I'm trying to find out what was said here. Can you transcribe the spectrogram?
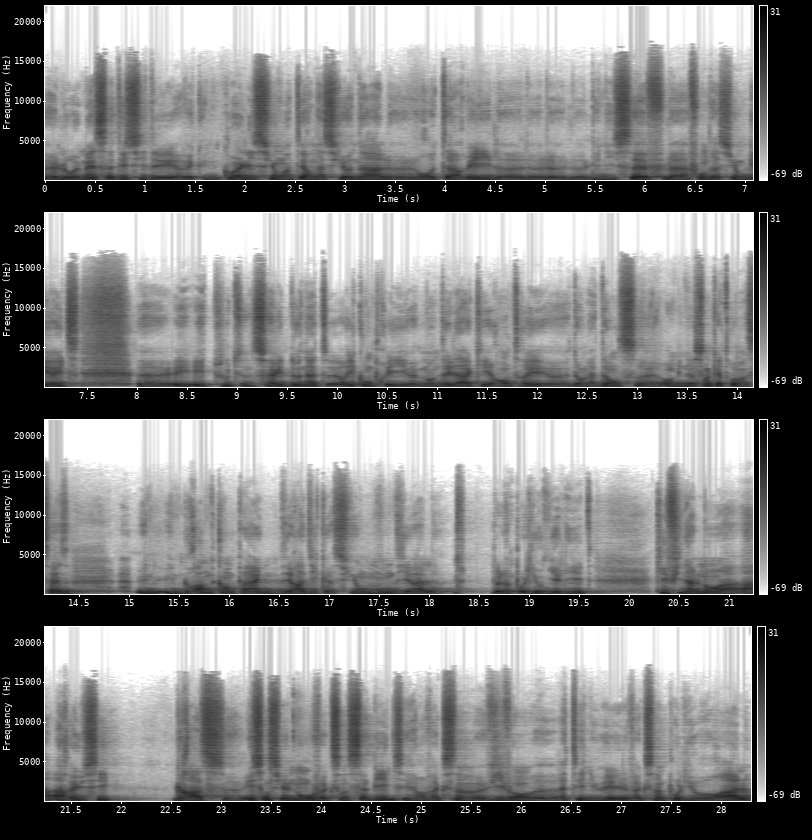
euh, l'OMS a décidé, avec une coalition internationale, euh, le Rotary, l'UNICEF, la Fondation Gates euh, et, toute une série de donateurs, y compris Mandela qui est rentré dans la danse en 1996, une, grande campagne d'éradication mondiale de la poliomyélite qui finalement a, réussi grâce euh, essentiellement au vaccin Sabine, c'est un vaccin euh, vivant euh, atténué, le vaccin polio-oral,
